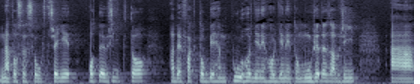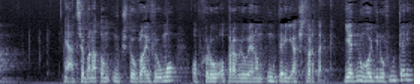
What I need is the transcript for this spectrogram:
na to se soustředit, otevřít to a de facto během půl hodiny, hodiny to můžete zavřít a já třeba na tom účtu v Live Roomu obchodu opravdu jenom úterý a čtvrtek. Jednu hodinu v úterý,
